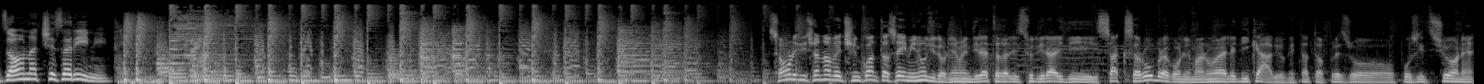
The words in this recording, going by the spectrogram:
Zona Cesarini. Sono le 19.56 minuti, torniamo in diretta dagli studi RAI di Saxa Rubra con Emanuele Di Cavio che intanto ha preso posizione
